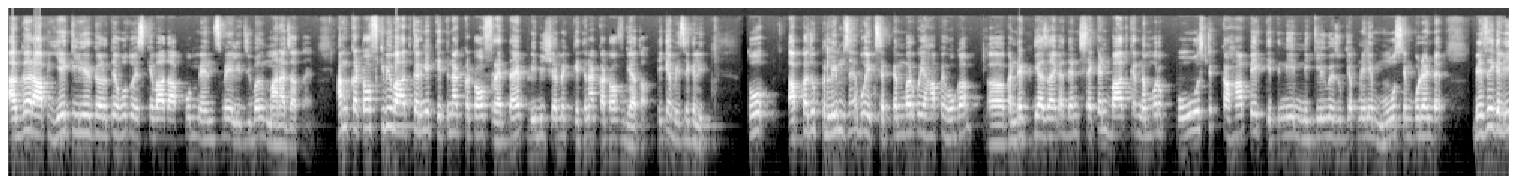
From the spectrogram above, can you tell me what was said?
अगर आप ये क्लियर करते हो तो इसके बाद आपको मेंस में एलिजिबल माना जाता है। हम कट ऑफ़ की भी बात करेंगे, कितना कट ऑफ़ रहता है। प्रीवियस ईयर में कितना कट ऑफ़ गया था, ठीक है बेसिकली तो आपका जो प्रीलिम्स है, वो एक सितंबर को यहाँ पे होगा कंडक्ट किया जाएगा। देन सेकंड बात कर नंबर ऑफ़ पोस्ट कहाँ पे कितनी निकली हुई है जो कि अपने लिए मोस्ट इंपोर्टेंट है। बेसिकली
